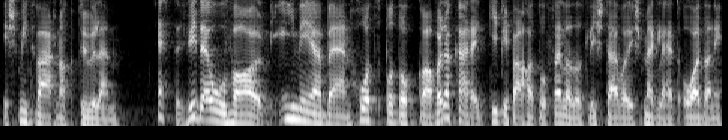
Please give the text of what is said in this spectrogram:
és mit várnak tőlem. Ezt egy videóval, e-mailben, hotspotokkal, vagy akár egy kipipálható feladatlistával is meg lehet oldani.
